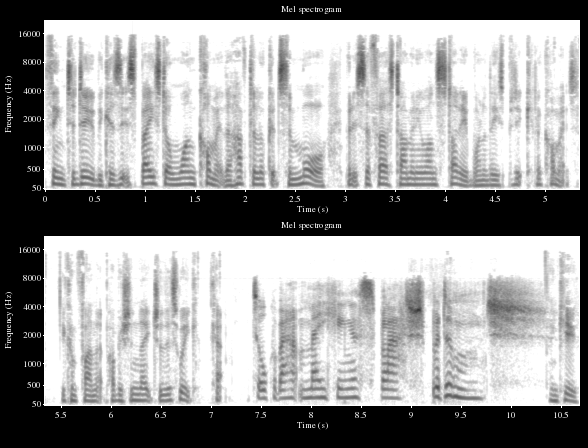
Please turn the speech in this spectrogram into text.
thing to do because it's based on one comet. They'll have to look at some more, but it's the first time anyone's studied one of these particular comets. You can find that published in Nature this week. Kat. Talk about making a splash. Badum. Thank you.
